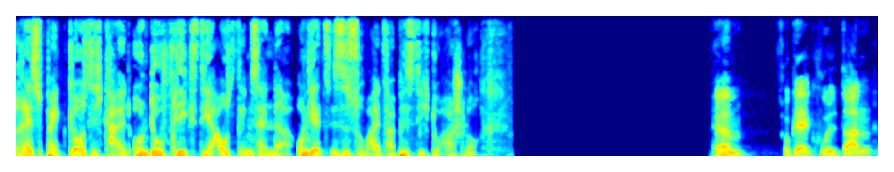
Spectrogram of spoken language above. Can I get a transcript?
Respektlosigkeit und du fliegst hier aus dem Sender. Und jetzt ist es soweit. Verpiss dich, du Arschloch. Ähm, okay, cool. Dann,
